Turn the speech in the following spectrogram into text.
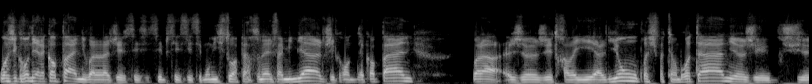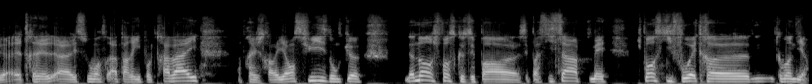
Moi, j'ai grandi à la campagne, voilà, c'est mon histoire personnelle, familiale. J'ai grandi à la campagne voilà, j'ai travaillé à Lyon, après je suis parti en Bretagne, je suis très souvent à Paris pour le travail, après j'ai travaillé en Suisse, donc euh, non, non, je pense que c'est pas c'est pas si simple, mais je pense qu'il faut être euh, comment dire,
